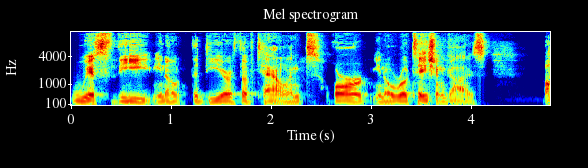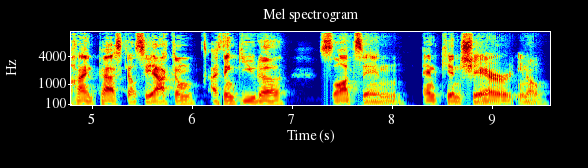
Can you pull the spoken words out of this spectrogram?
with the you know the d-earth of talent or you know rotation guys behind pascal siakam. I think yuta slots in and can share you know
